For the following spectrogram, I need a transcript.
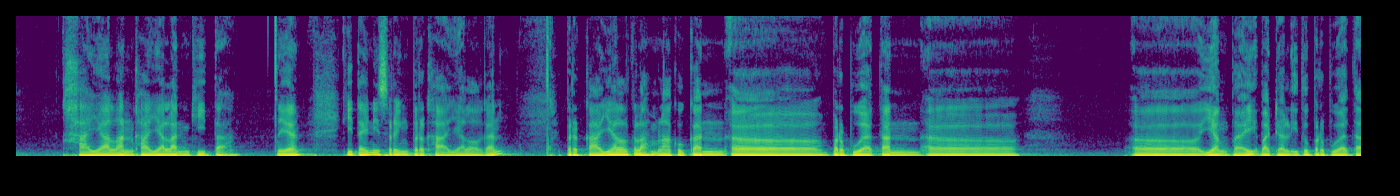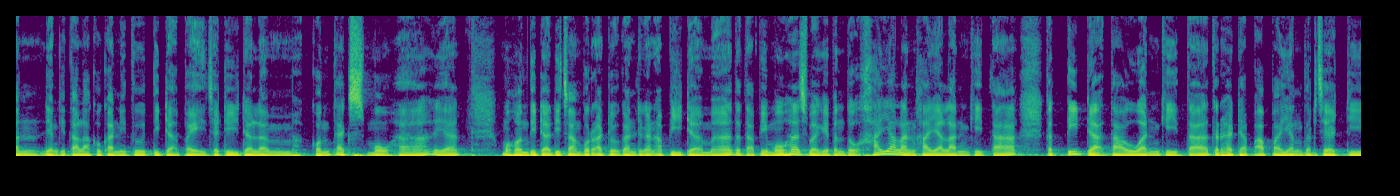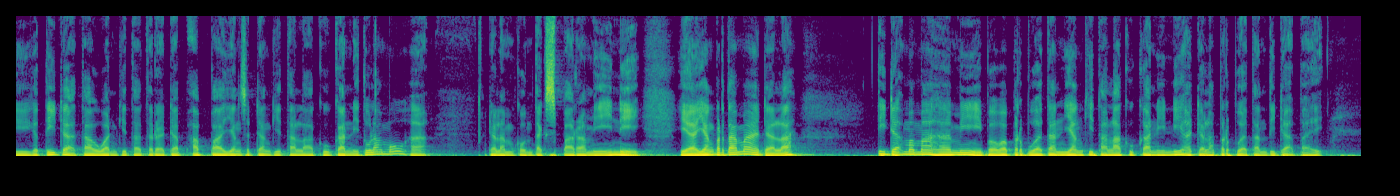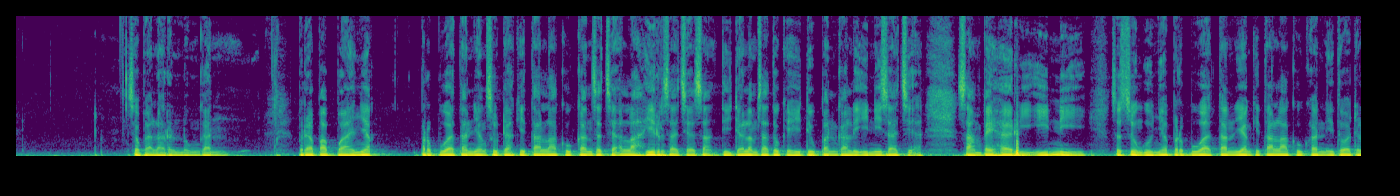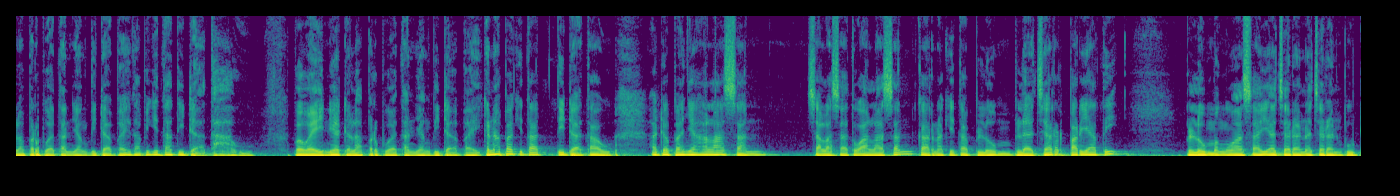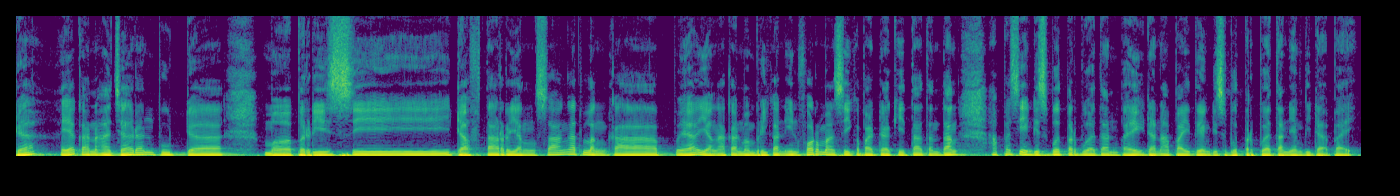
khayalan-khayalan kita, ya. Kita ini sering berkhayal kan? Berkhayal telah melakukan uh, perbuatan uh, uh, yang baik padahal itu perbuatan yang kita lakukan itu tidak baik. Jadi dalam konteks moha ya, mohon tidak dicampur adukkan dengan abidama tetapi moha sebagai bentuk khayalan-khayalan kita, ketidaktahuan kita terhadap apa yang terjadi, ketidaktahuan kita terhadap apa yang sedang kita lakukan itulah moha dalam konteks parami ini. Ya, yang pertama adalah tidak memahami bahwa perbuatan yang kita lakukan ini adalah perbuatan tidak baik Cobalah renungkan berapa banyak perbuatan yang sudah kita lakukan sejak lahir saja di dalam satu kehidupan kali ini saja sampai hari ini sesungguhnya perbuatan yang kita lakukan itu adalah perbuatan yang tidak baik tapi kita tidak tahu bahwa ini adalah perbuatan yang tidak baik. Kenapa kita tidak tahu? Ada banyak alasan. Salah satu alasan karena kita belum belajar pariyati, belum menguasai ajaran-ajaran Buddha, ya karena ajaran Buddha berisi daftar yang sangat lengkap, ya yang akan memberikan informasi kepada kita tentang apa sih yang disebut perbuatan baik dan apa itu yang disebut perbuatan yang tidak baik.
